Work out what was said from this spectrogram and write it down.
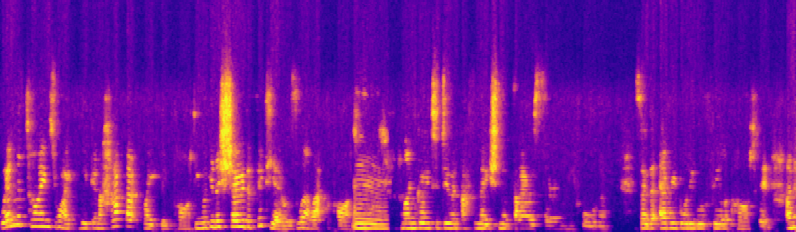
when the time's right, we're going to have that great big party. We're going to show the video as well at the party. Mm. And I'm going to do an affirmation of vows ceremony for them so that everybody will feel a part of it. And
